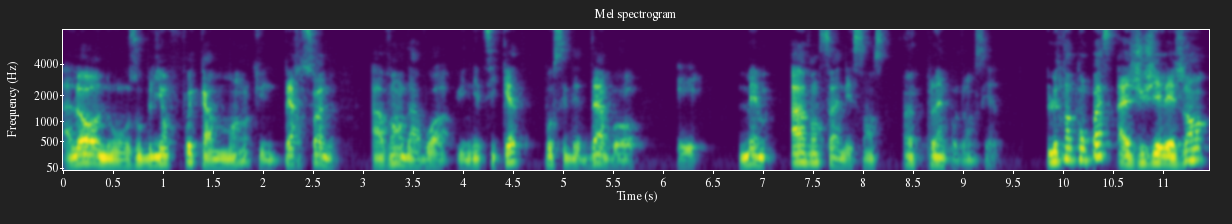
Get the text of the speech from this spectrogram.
Alors nous oublions fréquemment qu'une personne, avant d'avoir une étiquette, possédait d'abord et même avant sa naissance un plein potentiel. Le temps qu'on passe à juger les gens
